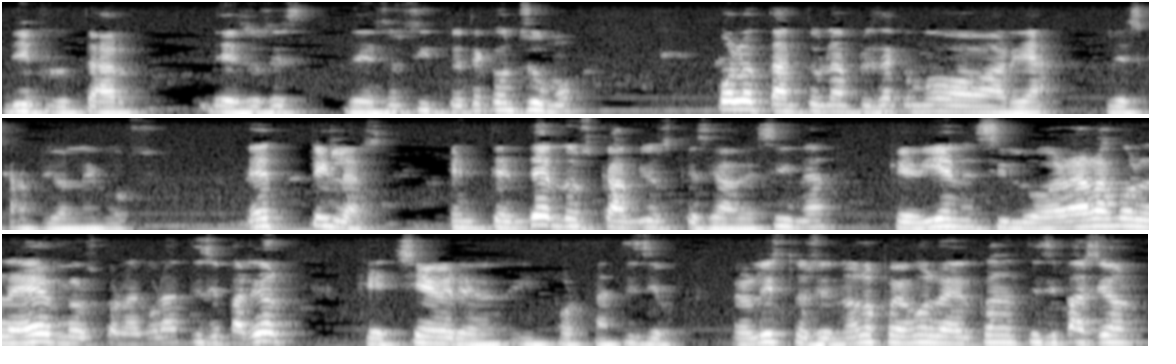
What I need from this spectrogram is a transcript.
disfrutar de esos, de esos sitios de consumo. Por lo tanto, una empresa como Bavaria les cambió el negocio. De pilas, entender los cambios que se avecinan, que vienen, si lográramos leerlos con alguna anticipación, que chévere, importantísimo. Pero listo, si no los podemos leer con anticipación,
